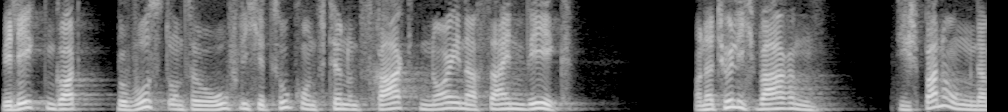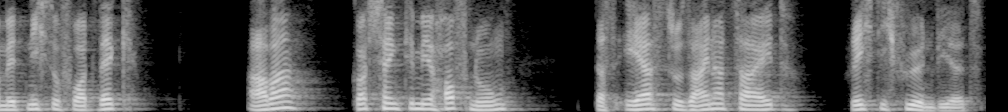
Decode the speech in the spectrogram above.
Wir legten Gott bewusst unsere berufliche Zukunft hin und fragten neu nach seinem Weg. Und natürlich waren die Spannungen damit nicht sofort weg. Aber Gott schenkte mir Hoffnung, dass er es zu seiner Zeit richtig führen wird.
